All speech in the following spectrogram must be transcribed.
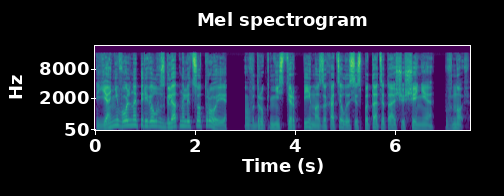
Я невольно перевел взгляд на лицо Трои. Вдруг нестерпимо захотелось испытать это ощущение вновь.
